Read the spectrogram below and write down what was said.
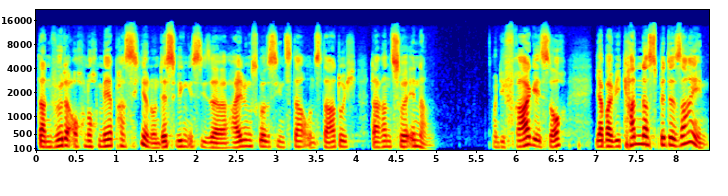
dann würde auch noch mehr passieren. Und deswegen ist dieser Heilungsgottesdienst da, uns dadurch daran zu erinnern. Und die Frage ist doch, ja, aber wie kann das bitte sein?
